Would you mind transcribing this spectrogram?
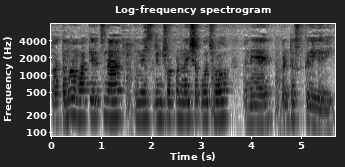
તો આ તમામ વાક્ય રચના તમે સ્ક્રીનશોટ પણ લઈ શકો છો અને કંઠસ્થ કરી લેવી.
